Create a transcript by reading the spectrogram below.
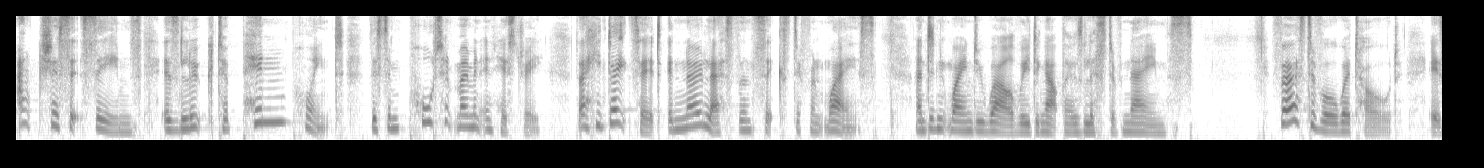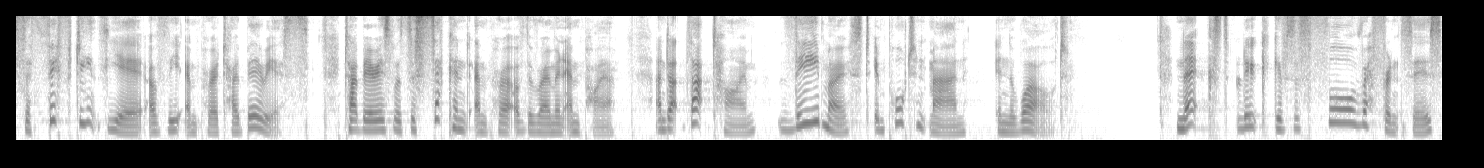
anxious it seems is Luke to pinpoint this important moment in history that he dates it in no less than six different ways. And didn't Wayne do well reading out those list of names? First of all, we're told it's the 15th year of the Emperor Tiberius. Tiberius was the second emperor of the Roman Empire, and at that time, the most important man in the world. Next, Luke gives us four references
